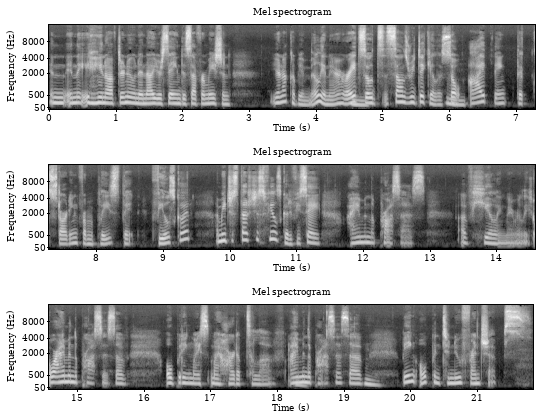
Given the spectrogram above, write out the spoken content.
in in the you know afternoon, and now you're saying this affirmation you're not going to be a millionaire, right? Mm. So it sounds ridiculous. Mm. So I think that starting from a place that feels good, I mean, just that just feels good. If you say, I am in the process of healing my relationship, or I'm in the process of opening my my heart up to love. Mm. I'm in the process of mm. being open to new friendships.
